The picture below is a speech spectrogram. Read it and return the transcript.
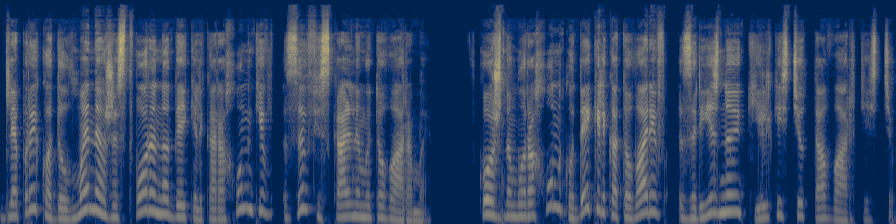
для прикладу, в мене вже створено декілька рахунків з фіскальними товарами. В кожному рахунку декілька товарів з різною кількістю та вартістю.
